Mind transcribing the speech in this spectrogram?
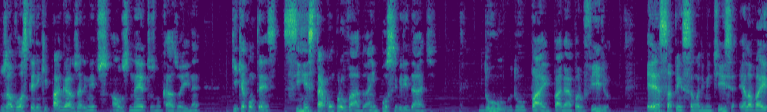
dos avós terem que pagar os alimentos aos netos, no caso aí, né? O que, que acontece? Se restar comprovado a impossibilidade do, do pai pagar para o filho, essa pensão alimentícia ela vai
